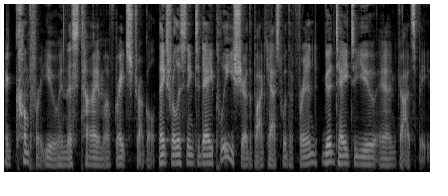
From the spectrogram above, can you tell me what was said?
and comfort you in this time of great struggle. Thanks for listening today. Please share the podcast with a friend. Good day to you and Godspeed.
